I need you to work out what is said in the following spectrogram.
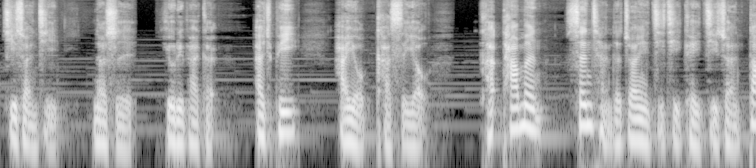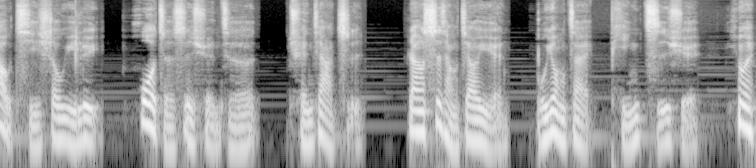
计算机，那是 Hewlett Packard、HP 还有 Casio。他他们生产的专业机器可以计算到期收益率，或者是选择权价值，让市场交易员不用再凭直觉，因为。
